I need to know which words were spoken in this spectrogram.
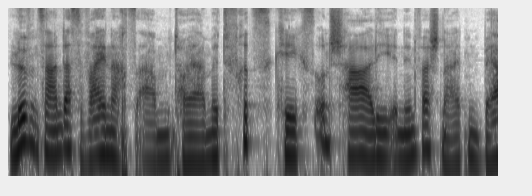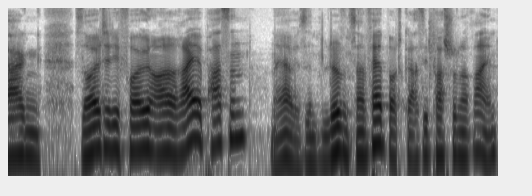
Löwenzahn das Weihnachtsabenteuer mit Fritz, Keks und Charlie in den verschneiten Bergen. Sollte die Folge in eure Reihe passen, naja, wir sind ein Löwenzahn-Fan-Podcast, die passt schon noch rein,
